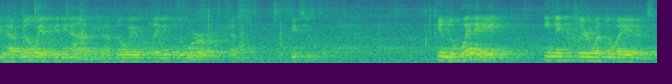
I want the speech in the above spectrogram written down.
you have no way of getting out. You have no way of relating to the world. That's the thesis. In the way, he makes clear what the way is.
